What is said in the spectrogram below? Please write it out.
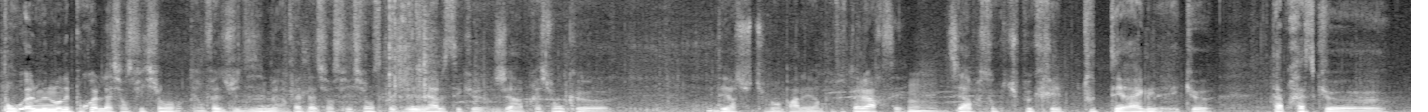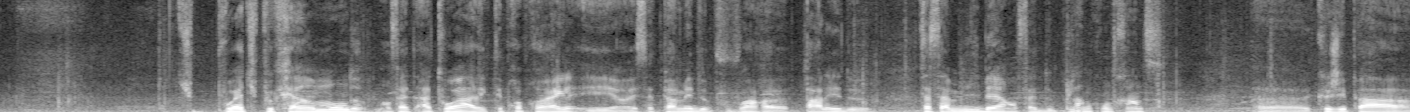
pour- elle me demandait pourquoi de la science-fiction. Et en fait, je lui disais, mais en fait, la science-fiction, ce qui est génial, c'est que j'ai l'impression que. D'ailleurs, tu m'en parlais un peu tout à l'heure, c'est Mhm. j'ai l'impression que tu peux créer toutes tes règles et que tu as presque. Tu ouais, tu peux créer un monde en fait à toi avec tes propres règles et, euh, et ça te permet de pouvoir euh, parler de. Ça, ça me libère en fait de plein de contraintes euh, que j'ai pas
